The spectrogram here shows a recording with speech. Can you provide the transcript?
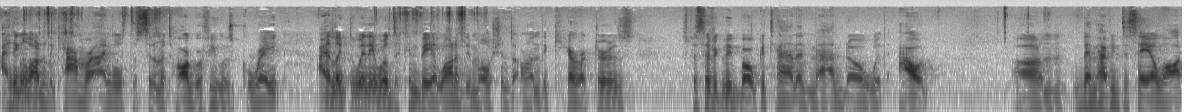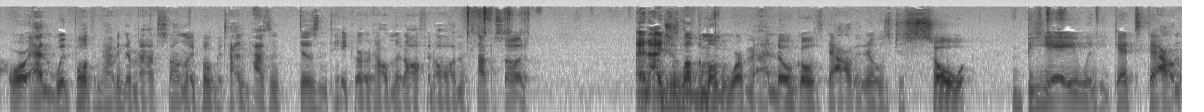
I think a lot of the camera angles, the cinematography was great. I liked the way they were able to convey a lot of emotions on the characters, specifically Bo Katan and Mando, without um, them having to say a lot, or and with both of them having their masks on, like Bo-Katan hasn't doesn't take her helmet off at all in this episode. And I just love the moment where Mando goes down, and it was just so ba when he gets down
